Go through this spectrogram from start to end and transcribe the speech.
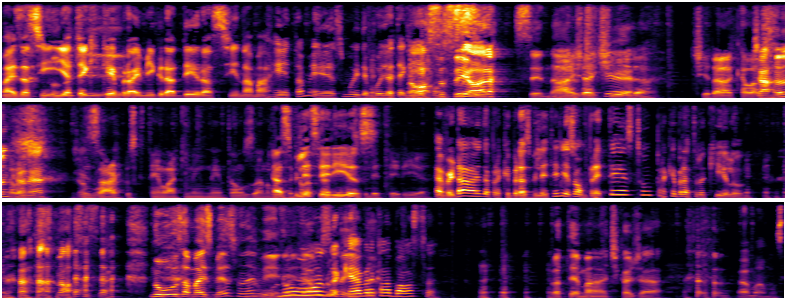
Mas assim, Todo ia ter de- que quebrar o imigradeiro assim na marreta mesmo, e depois ia ter que Nossa senhora! Ah, Cenário já de tira. Tira aquelas. Já arranca, aquelas- né? Já Os arcos que tem lá que nem nem estão usando. As bilheterias. bilheteria. É verdade, dá pra quebrar as bilheterias. Ó, um pretexto pra quebrar tudo aquilo. Nossa senhora. Não usa mais mesmo, né, Vini? Já Não usa, aproveita. quebra aquela bosta. Pra temática já. Amamos.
